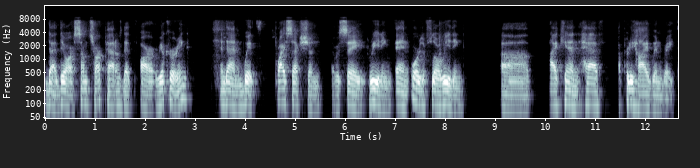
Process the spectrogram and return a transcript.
that there are some chart patterns that are reoccurring. And then with price action, I would say reading and order flow reading, uh, I can have a pretty high win rate.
